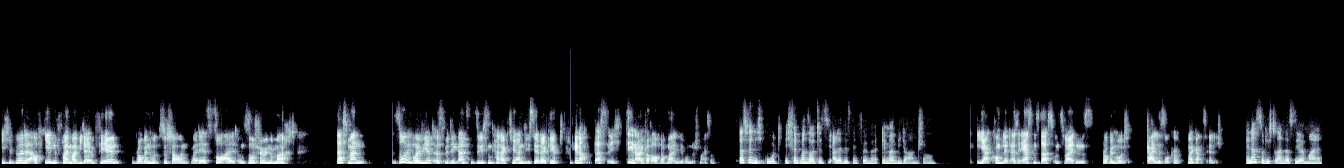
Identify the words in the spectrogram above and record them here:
ich würde auf jeden Fall mal wieder empfehlen, Robin Hood zu schauen, weil der ist so alt und so schön gemacht. dass man so involviert ist mit den ganzen süßen Charakteren, die es ja da gibt. Genau, dass ich den einfach auch nochmal in die Runde schmeiße. Das finde ich gut. Ich finde, man sollte sich alle Disney-Filme immer wieder anschauen. Ja, komplett. Also erstens das und zweitens Robin Hood, geile Socke, mal ganz ehrlich. Erinnerst du dich daran, dass wir mal,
